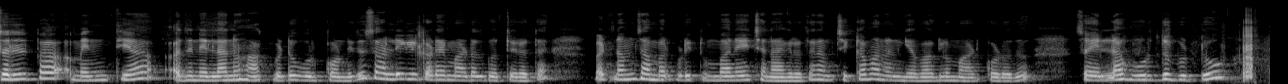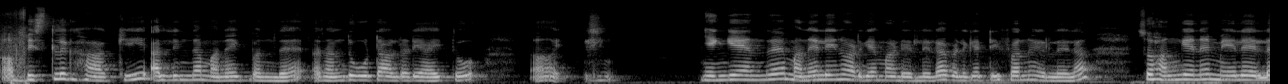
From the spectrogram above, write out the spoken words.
ಸ್ವಲ್ಪ ಮೆಂತ್ಯ ಅದನ್ನೆಲ್ಲನೂ ಹಾಕ್ಬಿಟ್ಟು ಹುರ್ಕೊಂಡಿದ್ದು. ಸೊ ಹಳ್ಳಿಗಳ ಕಡೆ ಮಾಡೋದು ಗೊತ್ತಿರುತ್ತೆ, ಬಟ್ ನಮ್ಮ ಸಾಂಬಾರು ಪುಡಿ ತುಂಬಾ ಚೆನ್ನಾಗಿರುತ್ತೆ. ನಮ್ಮ ಚಿಕ್ಕಮ್ಮ ನನಗೆ ಯಾವಾಗಲೂ ಮಾಡಿಕೊಡೋದು. ಸೊ ಎಲ್ಲ ಹುರಿದು ಬಿಟ್ಟು ಬಿಸಿಲಿಗೆ ಹಾಕಿ ಅಲ್ಲಿಂದ ಮನೆಗೆ ಬಂದೆ. ನಂದು ಊಟ ಆಲ್ರೆಡಿ ಆಯಿತು. ಹೆಂಗೆ ಅಂದರೆ ಮನೇಲೇನು ಅಡುಗೆ ಮಾಡಿರಲಿಲ್ಲ, ಬೆಳಗ್ಗೆ ಟಿಫನ್ನು ಇರಲಿಲ್ಲ. ಸೊ ಹಾಗೇ ಮೇಲೆ ಎಲ್ಲ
